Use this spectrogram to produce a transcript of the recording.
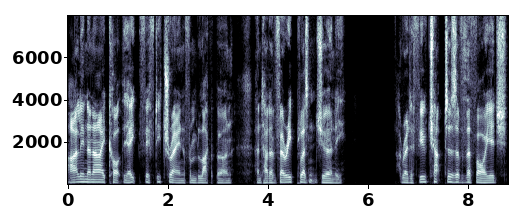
Eileen and I caught the 8.50 train from Blackburn and had a very pleasant journey. I read a few chapters of the voyage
